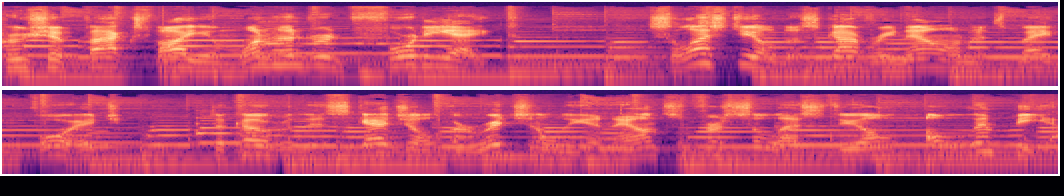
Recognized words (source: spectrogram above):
Cruise Ship Facts, Volume 148. Celestyal Discovery, now on its maiden voyage, took over the schedule originally announced for Celestyal Olympia.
